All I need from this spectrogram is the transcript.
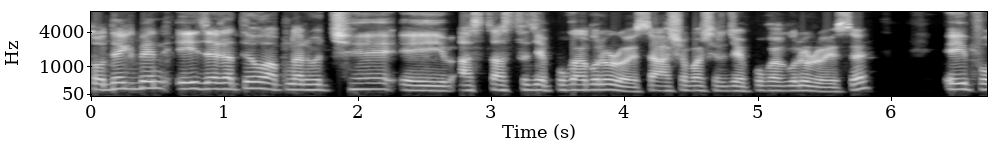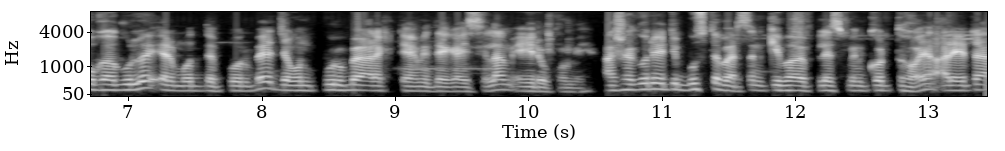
তো দেখবেন এই জায়গাতেও আপনার হচ্ছে এই আস্তে আস্তে যে পোকাগুলো রয়েছে, আশেপাশের যে পোকাগুলো রয়েছে এই পোকাগুলো এর মধ্যে পড়বে। যেমন পূর্বে আরেকটি আমি দেখাইছিলাম এইরকমই। আশা করি এটি বুঝতে পারছেন কীভাবে প্লেসমেন্ট করতে হয়। আর এটা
